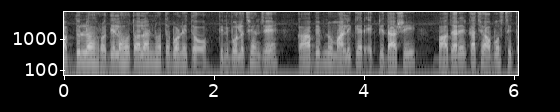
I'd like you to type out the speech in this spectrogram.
আবদুল্লাহ রদিল্লাহ তাল্লাহ্ন হতে বর্ণিত। তিনি বলেছেন যে, কাহাব ইবনু মালিকের একটি দাসী বাজারের কাছে অবস্থিত।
